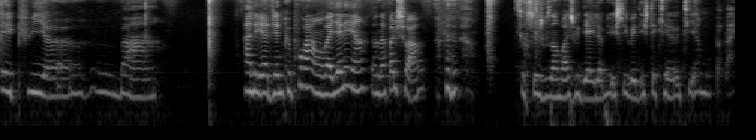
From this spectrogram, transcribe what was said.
Et puis, euh, ben, allez, advienne que pourra. On va y aller. Hein. On n'a pas le choix. Hein. Sur ce, je vous embrasse. Je vous dis I love you. Je vous dis, je t'ai Bye bye.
